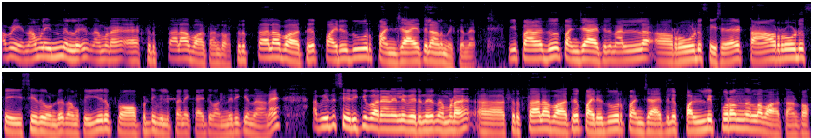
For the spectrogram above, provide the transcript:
അപ്പോഴേ നമ്മൾ ഇന്നുള്ളത് നമ്മുടെ തൃത്താല ഭാഗത്താണ് കേട്ടോ തൃത്താല ഭാഗത്ത് പരുതൂർ പഞ്ചായത്തിലാണ് നിൽക്കുന്നത്. ഈ പരുതൂർ പഞ്ചായത്തിൽ നല്ല റോഡ് ഫേസ് അതായത് ടാർ റോഡ് ഫേസ് ചെയ്തുകൊണ്ട് നമുക്ക് ഈ ഒരു പ്രോപ്പർട്ടി വിൽപ്പനയ്ക്കായിട്ട് വന്നിരിക്കുന്നതാണ്. അപ്പോൾ ഇത് ശരിക്കും പറയുകയാണെങ്കിൽ വരുന്നത് നമ്മുടെ തൃത്താല ഭാഗത്ത് പരുതൂർ പഞ്ചായത്തിൽ പള്ളിപ്പുറം എന്നുള്ള ഭാഗത്താണ് കേട്ടോ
